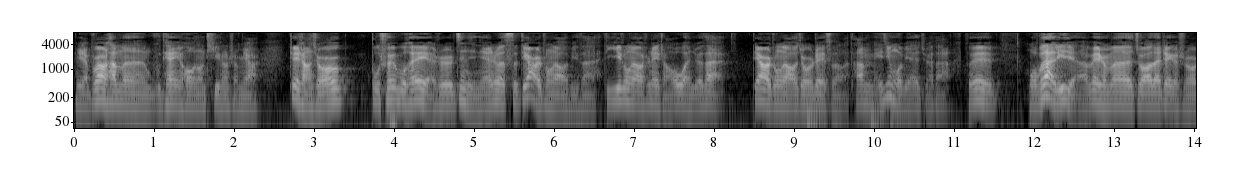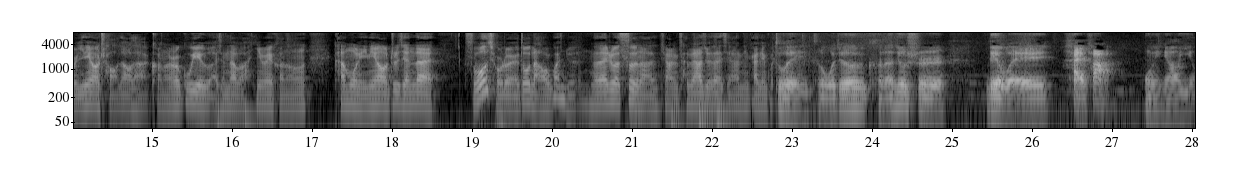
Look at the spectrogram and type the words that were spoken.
也不知道他们五天以后能踢成什么样。这场球不吹不黑，也是近几年热刺第二重要的比赛。第一重要是那场欧冠决赛，第二重要就是这次了。他没进过别的决赛，所以我不太理解为什么就要在这个时候一定要炒掉他，可能是故意恶心他吧？因为可能看穆里尼奥之前在。所有球队都拿过冠军，那在热刺呢？让你参加决赛前，你赶紧滚。对，我觉得可能就是列为害怕穆里尼奥赢，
